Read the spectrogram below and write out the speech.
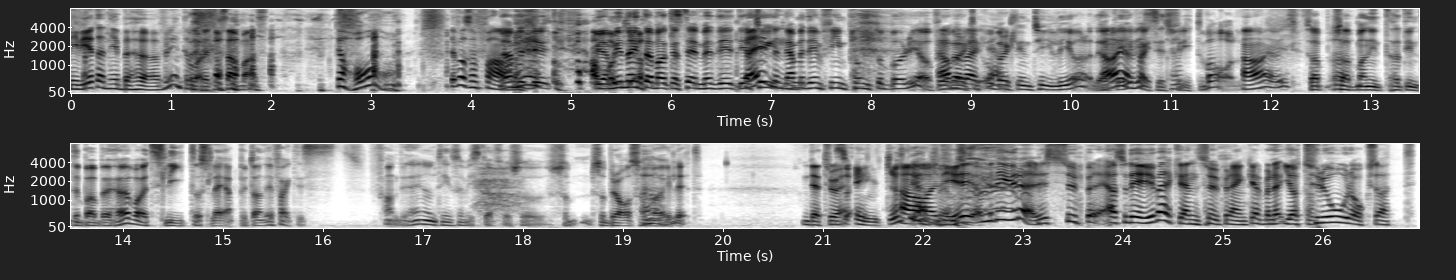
Ni vet att ni behöver inte vara tillsammans. Jaha, det var som fan. Nej, men det, och jag menar inte att man ska säga, men det, det, jag Nej, tycker, men- nej, men det är en fin punkt att börja för Ja, att verkligen, verkligen. och verkligen tydliggöra det. Ja, att det ja, är visst. faktiskt ett fritt val. Ja, ja, visst. Så, att, så att man inte, att det inte bara behöver vara ett slit och släp, utan det är faktiskt, fan det är någonting som vi ska få så, så, så bra som Ja. möjligt. Det tror jag. Så enkelt Ja, egentligen. det är, ja, men det är ju det. Det är, super, alltså det är ju verkligen superenkelt. Men jag tror också att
